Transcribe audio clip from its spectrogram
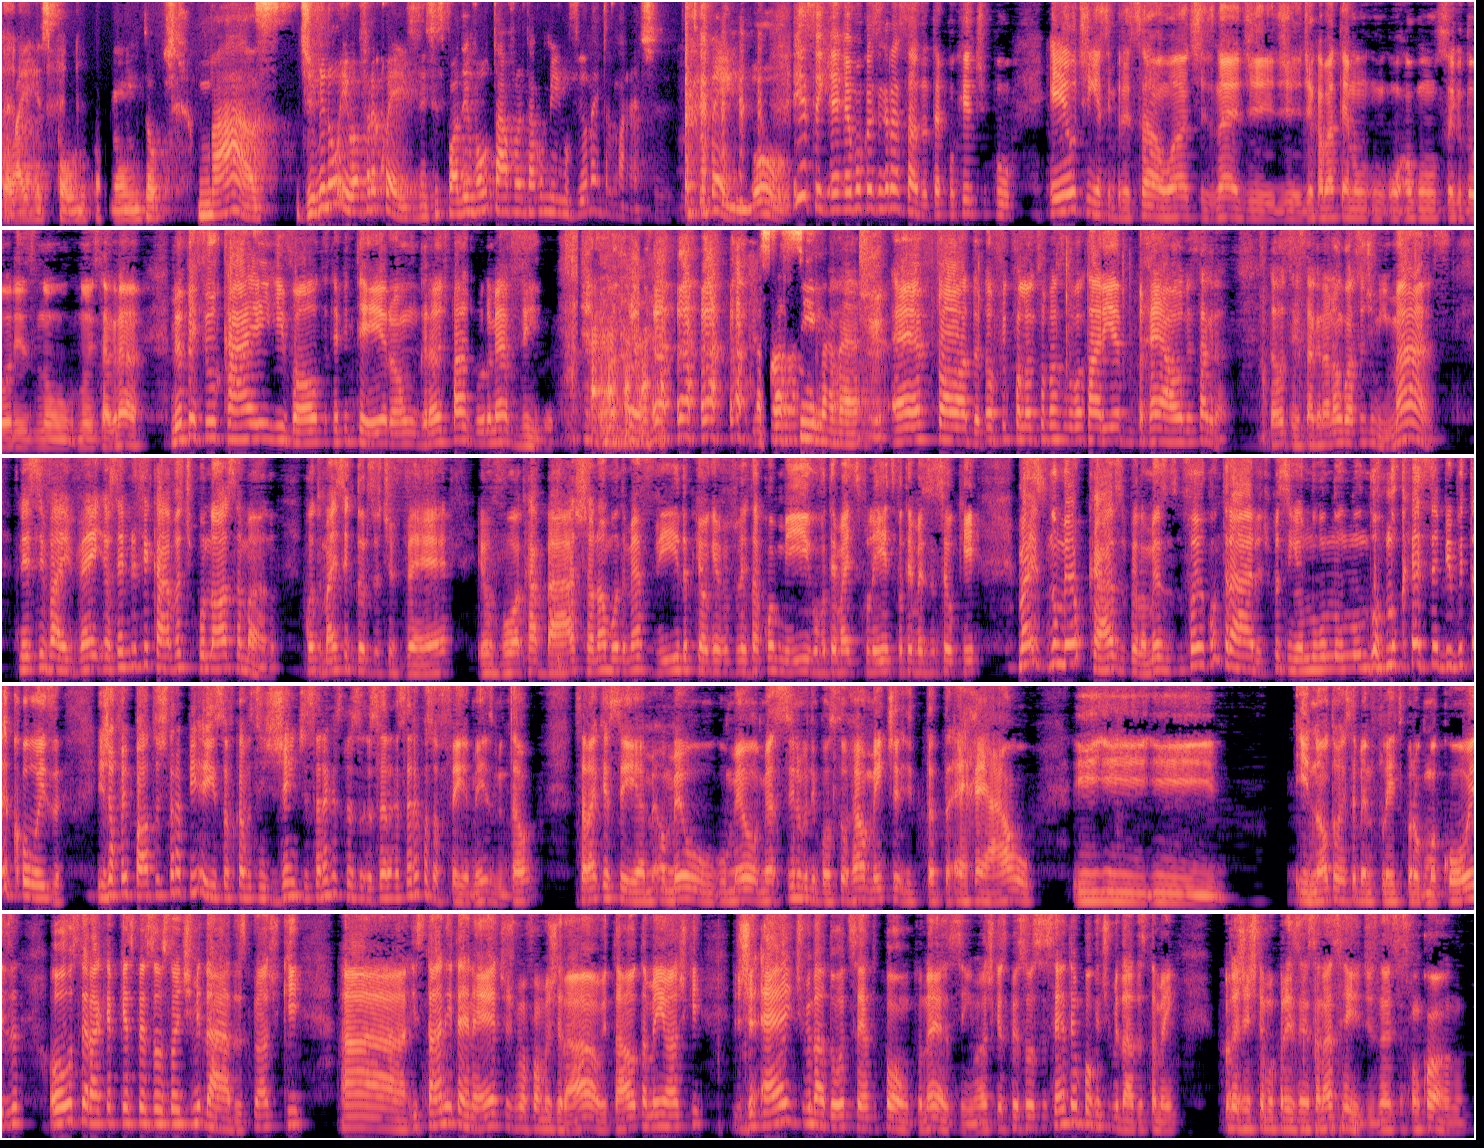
vou lá e respondo, comento. Mas diminuiu a frequência, vocês podem voltar a flertar comigo, viu, na internet. Tudo bem, boa. e assim, é, é uma coisa engraçada, até porque, tipo, eu tinha essa impressão antes, né, de, de, de acabar tendo um, um, alguns seguidores no, no Instagram. Meu perfil cai e volta o tempo inteiro, é um grande passo na minha vida. Assassina, né? É foda. Eu fico falando sobre a voltaria real no Instagram. Então, assim, o Instagram não gosta de mim. Mas, nesse vai e vem, eu sempre ficava, tipo, nossa, mano, quanto mais seguidores eu tiver, eu vou acabar achando o amor da minha vida, porque alguém vai flertar comigo, vou ter mais flertes, vou ter mais não sei o quê. Mas no meu caso, pelo menos, foi o contrário. Tipo assim, eu não, não, não, nunca recebi muita coisa. E já foi pauta de terapia isso. Eu ficava assim, gente, será que as pessoas. Será, será que eu sou feia mesmo? Então, será que assim, o meu, o meu, minha síndrome de impostor realmente é real? e, e, e não estão recebendo flertes por alguma coisa? Ou será que é porque as pessoas estão intimidadas? Porque eu acho que a, estar na internet de uma forma geral e tal, também eu acho que é intimidador de certo ponto, né? Assim, eu acho que as pessoas se sentem um pouco intimidadas também quando a gente tem uma presença nas redes, né? Vocês concordam?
